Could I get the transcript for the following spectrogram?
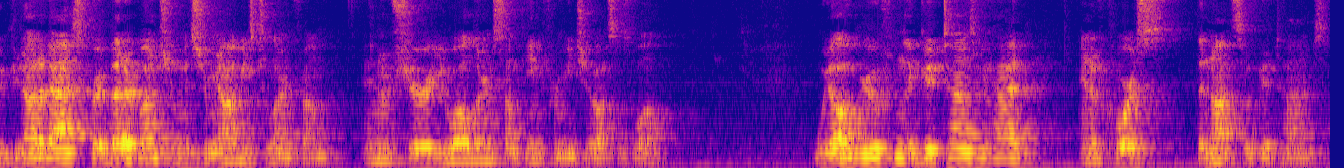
We could not have asked for a better bunch of Mr. Miyagis to learn from, and I'm sure you all learned something from each of us as well. We all grew from the good times we had, and of course, the not so good times.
